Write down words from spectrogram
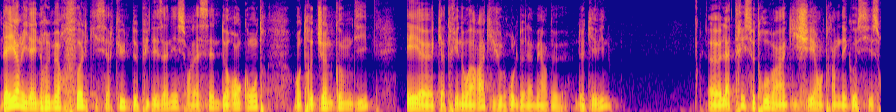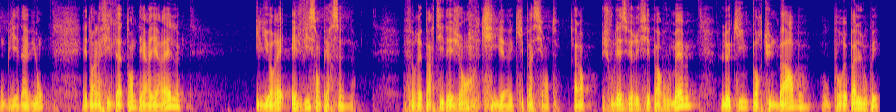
D'ailleurs, il y a une rumeur folle qui circule depuis des années sur la scène de rencontre entre John Candy et euh, Catherine O'Hara, qui joue le rôle de la mère de, de Kevin. Euh, L'actrice se trouve à un guichet en train de négocier son billet d'avion, et dans la file d'attente derrière elle, il y aurait Elvis en personne. Ferait partie des gens qui, euh, qui patientent. Alors, je vous laisse vérifier par vous-même. Le King porte une barbe, vous ne pourrez pas le louper.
